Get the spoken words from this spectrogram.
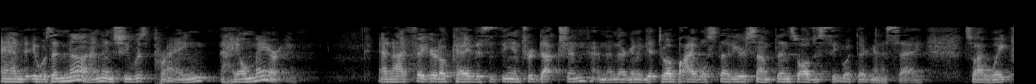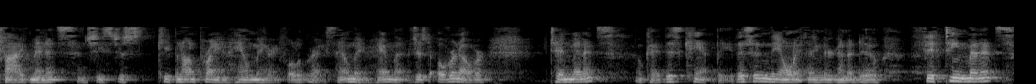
and it was a nun and she was praying Hail Mary. And I figured, okay, this is the introduction, and then they're going to get to a Bible study or something, so I'll just see what they're going to say. So I wait five minutes, and she's just keeping on praying, Hail Mary, full of grace, Hail Mary, Hail Mary, just over and over. 10 minutes? Okay, this can't be. This isn't the only thing they're going to do. 15 minutes?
